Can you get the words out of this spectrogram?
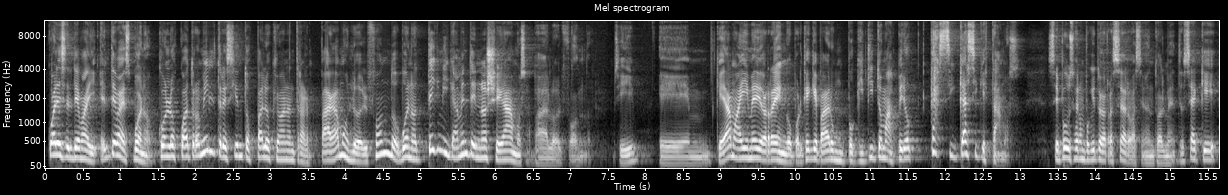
¿Cuál es el tema ahí? El tema es, bueno, con los 4.300 palos que van a entrar, ¿pagamos lo del fondo? Bueno, técnicamente no llegamos a pagar lo del fondo, ¿sí? Eh, quedamos ahí medio rengo, porque hay que pagar un poquitito más, pero casi, casi que estamos. Se puede usar un poquito de reservas eventualmente. O sea que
